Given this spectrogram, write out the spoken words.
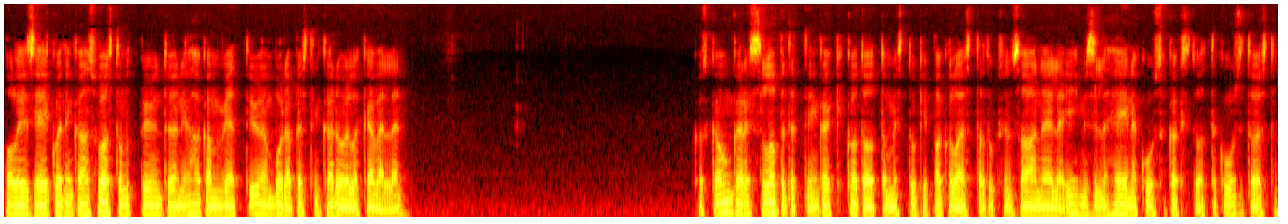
Poliisi ei kuitenkaan suostunut pyyntöön ja Hakam vietti yön Budapestin kaduilla kävellen. Koska Unkarissa lopetettiin kaikki kotouttamistuki pakolaistatuksen saaneille ihmisille heinäkuussa 2016,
